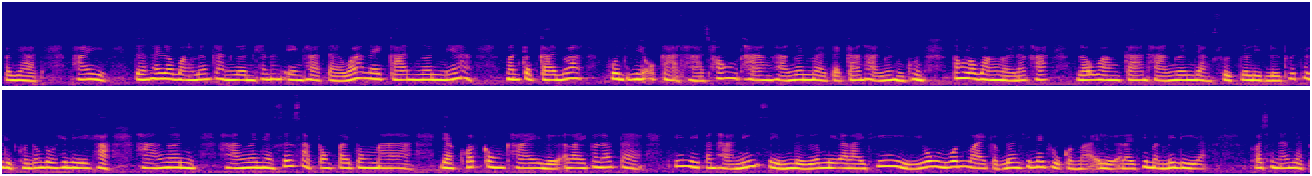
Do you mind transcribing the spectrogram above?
ประหยัดไพ่เตือนให้ระวังเรื่องการเงินแค่นั้นเองค่ะ แต่ว่าในการเงินเนี่ยมันกลับกลายเป็นว่าคุณจะมีโอกาสหาช่องทางหาเงินใหม่ แต่การหาเงินของคุณต้องระวังหน่อยนะคะ ระวังการหาเงินอย่างสุจริตหรือทุจริตคุณต้องดูให้ดีค่ะ หาเงิน หาเงินอย่างซื่อสัตย์ตรงไปตรงมา อย่าคดโกงใครหรืออะไรก็แล้วแต่ที่มีปัญหาหนี้สินหรือมีอะไรที่ยุ่งวุ่นวายกับเรื่องที่ไม่ถูกกฎหมาย หรืออะไรที่มันไม่ดีอะ เพราะฉะนั้นอย่าไป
